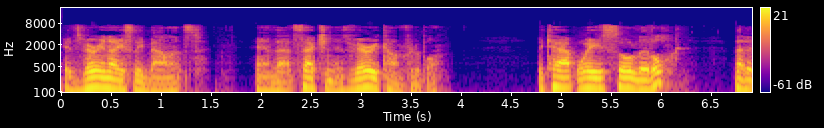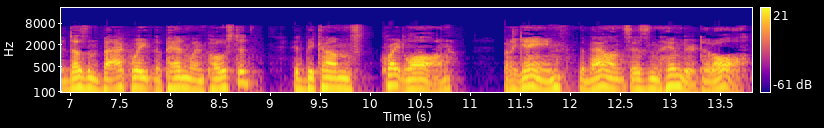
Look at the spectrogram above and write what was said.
It's very nicely balanced, and that section is very comfortable. The cap weighs so little that it doesn't backweight the pen when posted. It becomes quite long, but again, the balance isn't hindered at all.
